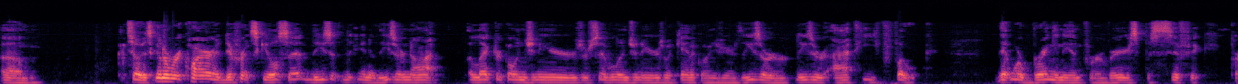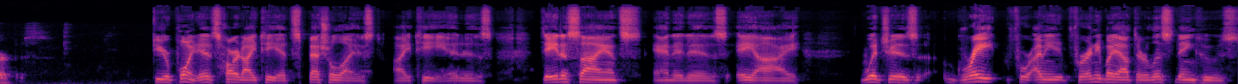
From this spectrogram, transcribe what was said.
Um, so it's going to require a different skill set. These you know these are not electrical engineers or civil engineers, mechanical engineers. These are these are IT folk that we're bringing in for a very specific purpose. To your point, it's hard IT. It's specialized IT. It is data science and it is AI, which is great for I mean for anybody out there listening who's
